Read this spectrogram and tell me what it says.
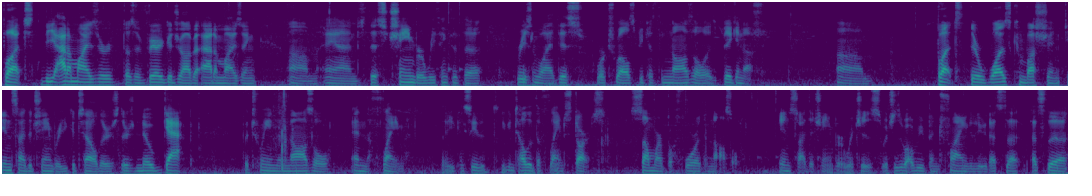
but the atomizer does a very good job at atomizing um, and this chamber, we think that the reason why this works well is because the nozzle is big enough. Um, but there was combustion inside the chamber. You could tell there's there's no gap between the nozzle and the flame. You can see that you can tell that the flame starts somewhere before the nozzle inside the chamber, which is which is what we've been trying to do. That's the that's the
